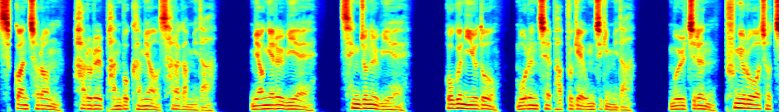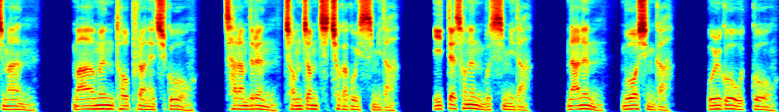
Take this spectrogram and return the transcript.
습관처럼 하루를 반복하며 살아갑니다. 명예를 위해, 생존을 위해, 혹은 이유도 모른 채 바쁘게 움직입니다. 물질은 풍요로워졌지만 마음은 더 불안해지고 사람들은 점점 지쳐가고 있습니다. 이때 선은 묻습니다. 나는 무엇인가? 울고 웃고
